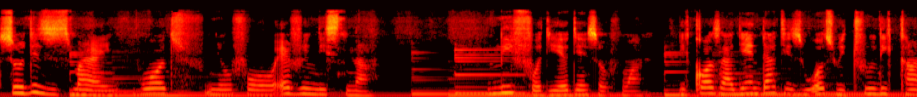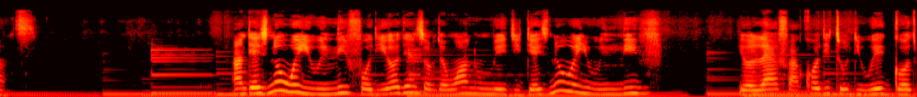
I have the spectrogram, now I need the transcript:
So this is my word, you know, for every listener. Live for the audience of one, because at the end, that is what we truly count. And there's no way you will live for the audience of the one who made you. There's no way you will live your life according to the way God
